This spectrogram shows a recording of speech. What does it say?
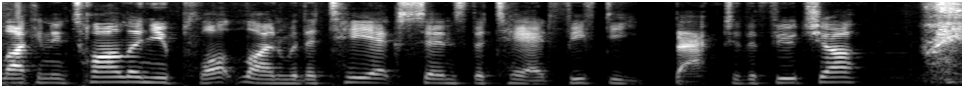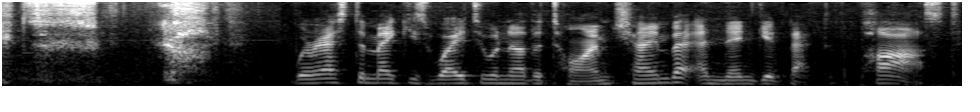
Like an entirely new plotline where the TX sends the T-850 back to the future, Great Scott! where he has to make his way to another time chamber and then get back to the past.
